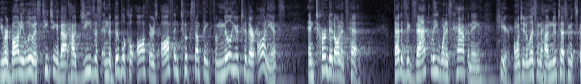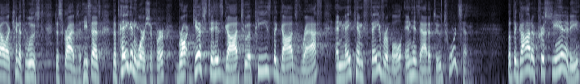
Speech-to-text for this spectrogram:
you heard Bonnie Lewis teaching about how Jesus and the biblical authors often took something familiar to their audience and turned it on its head. That is exactly what is happening here. I want you to listen to how New Testament scholar Kenneth Wuest describes it. He says, The pagan worshiper brought gifts to his God to appease the God's wrath and make him favorable in his attitude towards him. But the God of Christianity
